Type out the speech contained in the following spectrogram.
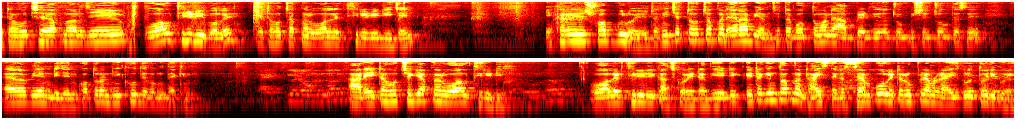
এটা হচ্ছে আপনার যে ওয়াল থ্রি বলে, এটা হচ্ছে আপনার ওয়ালের থ্রি ডিজাইন এখানে সবগুলো, এটা নিচেরটা হচ্ছে আপনার অ্যারাবিয়ান যেটা বর্তমানে আপডেট দু হাজার চব্বিশে চলতেছে। অ্যারাবিয়ান ডিজাইন কতটা নিখুঁত এবং দেখেন। আর এটা হচ্ছে কি আপনার ওয়াল থ্রি ডি ওয়ালের থ্রি ডি কাজ করে এটা দিয়ে। এটা কিন্তু আপনার রাইস এটা স্যাম্পল এটার উপরে আমরা রাইসগুলো তৈরি করি।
